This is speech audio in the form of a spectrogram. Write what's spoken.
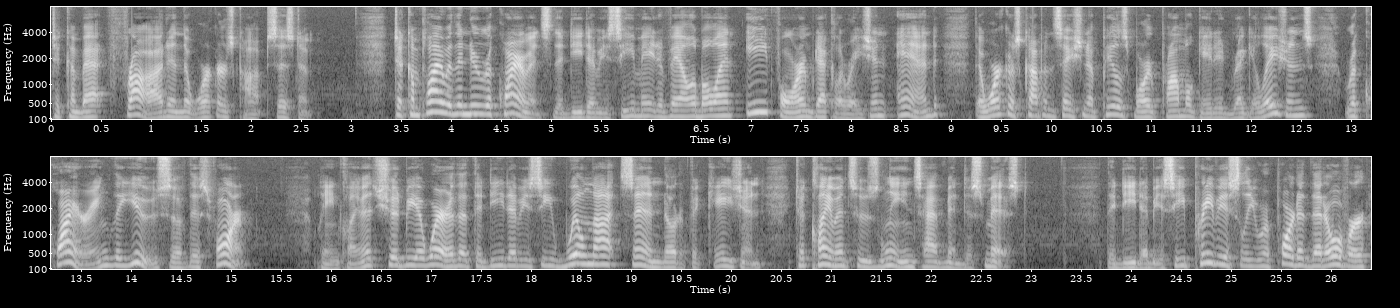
to combat fraud in the workers' comp system. To comply with the new requirements, the DWC made available an e form declaration, and the Workers' Compensation Appeals Board promulgated regulations requiring the use of this form. Lien claimants should be aware that the DWC will not send notification to claimants whose liens have been dismissed. The DWC previously reported that over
